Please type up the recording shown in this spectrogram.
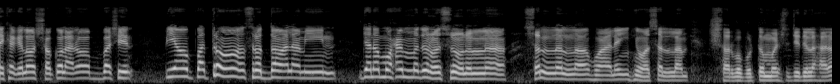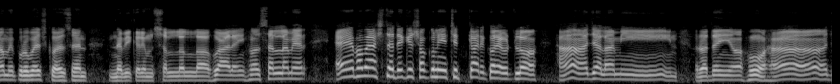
দেখা গেল সকল আরববাসীর প্রিয় পাত্র, শ্রদ্ধা আলামিন জনাব মোহাম্মদ রসুল্লাহ সাল্লাল্লাহু আলাইহি ওয়াসাল্লাম সর্বপ্রথম মসজিদুল হারামে প্রবেশ করেছেন, নবী করিম সাল্লাল্লাহু আলাইহি ওয়াসাল্লামের, এভাবে আসতে দেখে সকলেই চিৎকার করে উঠল, হাজ আলামিন হৃদয়াহু হাজ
